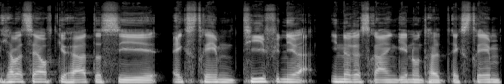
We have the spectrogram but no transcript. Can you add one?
ich habe sehr oft gehört, dass sie extrem tief in ihr Inneres reingehen und halt extrem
